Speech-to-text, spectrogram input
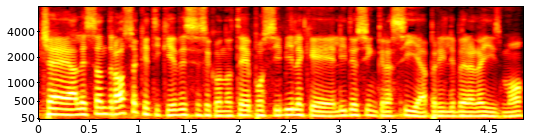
C'è Alessandros che ti chiede se secondo te è possibile che l'idiosincrasia per il liberalismo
